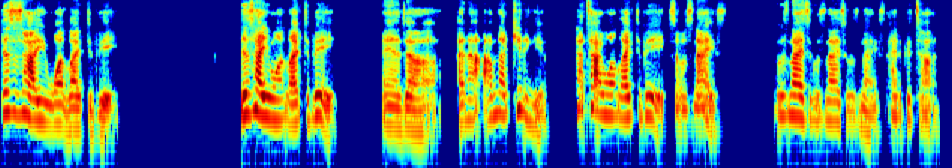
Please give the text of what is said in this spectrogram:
this is how you want life to be. This is how you want life to be. And uh, and I, I'm not kidding you. That's how I want life to be. So it was nice. It was nice. It was nice. It was nice. I had a good time.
